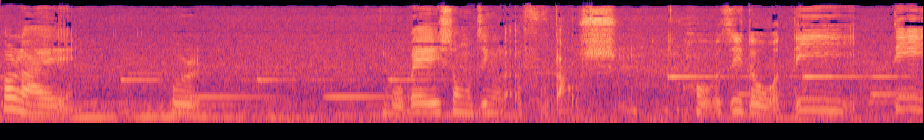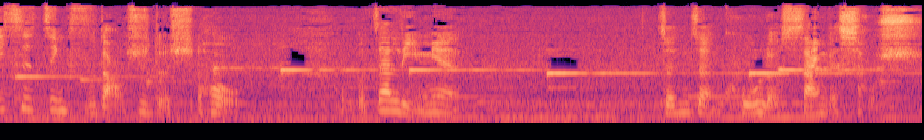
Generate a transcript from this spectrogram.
后来我我被送进了辅导室，我记得我第一第一次进辅导室的时候，我在里面整整哭了三个小时。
